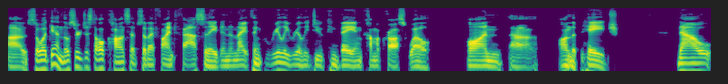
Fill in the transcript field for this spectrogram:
Uh, so again, those are just all concepts that I find fascinating, and I think really really do convey and come across well on uh, on the page. Now,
